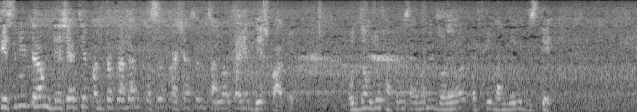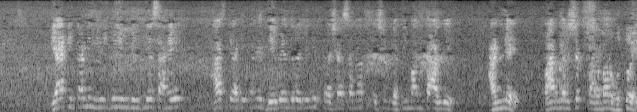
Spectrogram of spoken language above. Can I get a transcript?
तिसरी टर्म देशाचे पंतप्रधान कसं प्रशासन चालवतं हे देश पाहतो. उद्धवजी ठाकरे साहेबांनी डोळ्यावर पट्टी बांधलेली दिसते. या ठिकाणी इज डुईंग बिझनेस आहे. आज त्या ठिकाणी देवेंद्रजींनी प्रशासनात कशी गतिमानता आली आणले. पारदर्शक कारभार होतोय.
